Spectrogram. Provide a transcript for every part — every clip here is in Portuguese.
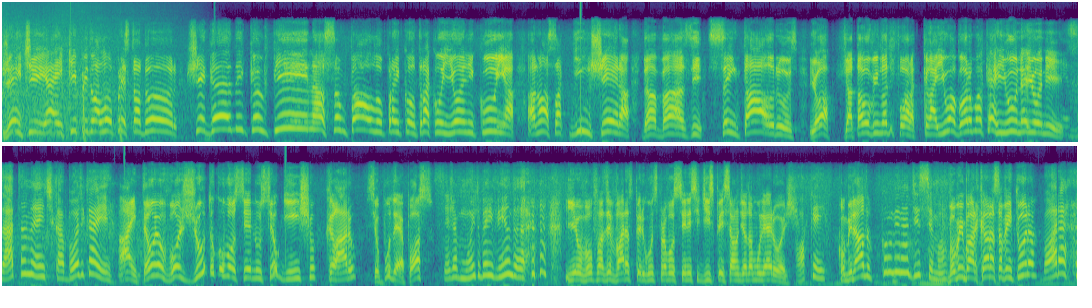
Gente, a equipe do Alô Prestador chegando em Campinas, São Paulo, para encontrar com Ione Cunha, a nossa guincheira da base Centauros. E ó, já tava ouvindo lá de fora, caiu agora uma QRU, né, Ione? Exatamente, acabou de cair. Ah, então eu vou junto com você no seu guincho, claro, se eu puder, posso? Seja muito bem-vinda. e eu vou fazer várias perguntas para você nesse dia especial no Dia da Mulher hoje. Ok. Combinado? Combinadíssimo. Vamos embarcar nessa aventura? Bora!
